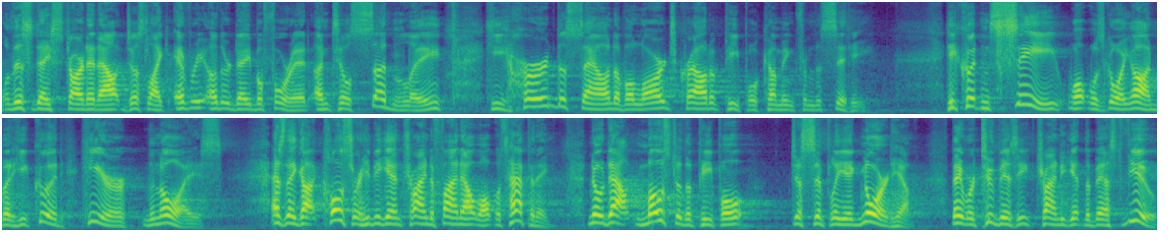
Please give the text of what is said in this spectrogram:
Well, this day started out just like every other day before it until suddenly he heard the sound of a large crowd of people coming from the city. He couldn't see what was going on, but he could hear the noise. As they got closer, he began trying to find out what was happening. No doubt most of the people just simply ignored him. They were too busy trying to get the best view.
